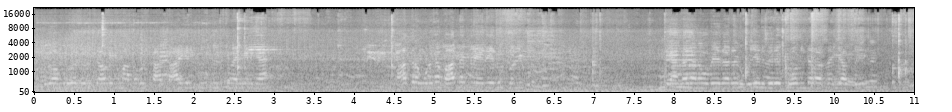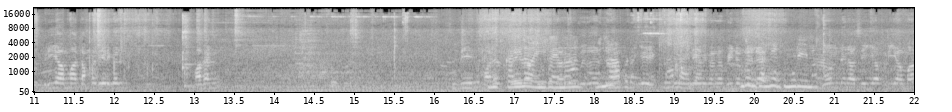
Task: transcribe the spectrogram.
முருகா முருகன் சாப்பிடுங்கம்மா. அங்கே போய் காய்கறி கூப்பிட்டு வாங்கிடுங்க பாத்திரம் கொடுங்க பாத்திரத்தில் எது எதுன்னு சொல்லி கொடுங்க. ஸ்ரீ அன்னதான உபயதாரர் உயர் திரு கோவிந்தராஸ் ஐயா பிரி பிரியாம்மா தம்பதியர்கள் மகன் கல்ல பீட்டர் எடுத்து முடியுமா கோவிந்தராஸ் ஐயா பிரியாம்மா.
